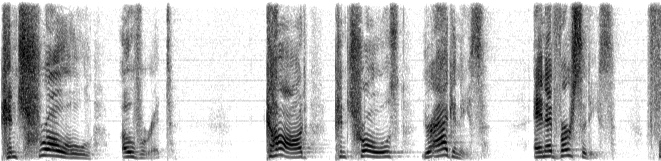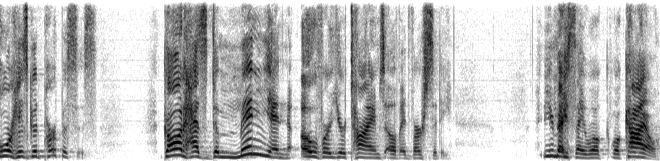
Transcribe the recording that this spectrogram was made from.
control over it. God controls your agonies and adversities for his good purposes. God has dominion over your times of adversity. You may say, well, well, Kyle,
